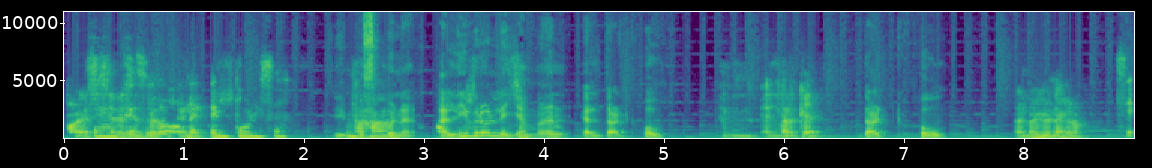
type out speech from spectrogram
Parece Como ser que eso es lo que la impulsa. Sí, pues Ajá. bueno, al libro le Sí. llaman el Dark Hole. El, el Dark ¿qué? Dark Hole. El hoyo negro. Sí,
